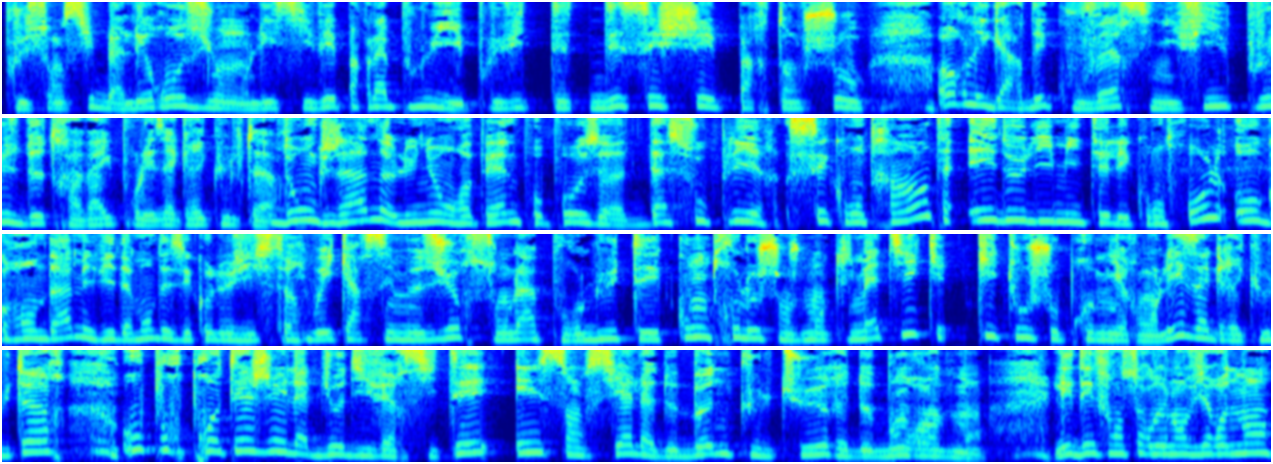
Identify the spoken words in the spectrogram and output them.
plus sensibles à l'érosion, lessivés par la pluie et plus vite desséchés par temps chaud. Or, les garder couverts signifie plus de travail pour les agriculteurs. Donc, Jeanne, l'Union européenne propose d'assouplir ces contraintes et de limiter les contrôles aux grandes dames, évidemment, des écologistes. Oui, car ces mesures sont là pour lutter contre le changement climatique, qui touche au premier rang les agriculteurs, ou pour protéger la biodiversité, essentielle à de bonnes cultures et de bons rendements. Les défenseurs de l'environnement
